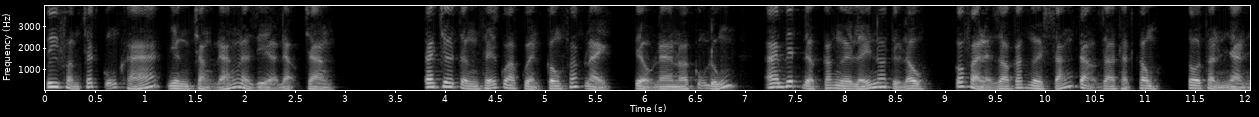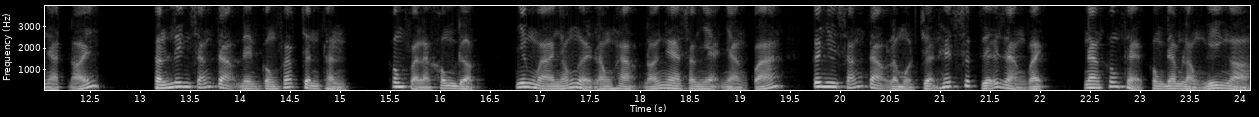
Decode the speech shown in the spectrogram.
Tuy phẩm chất cũng khá, nhưng chẳng đáng là gì ở đạo tràng. Ta chưa từng thấy qua quyển công pháp này, tiểu na nói cũng đúng, ai biết được các người lấy nó từ đâu, có phải là do các người sáng tạo ra thật không? Tô Thần nhàn nhạt, nhạt nói, Thần linh sáng tạo nên công pháp chân thần, không phải là không được, nhưng mà nhóm người Long Hạo nói nghe sao nhẹ nhàng quá, cứ như sáng tạo là một chuyện hết sức dễ dàng vậy. nàng không thể không đem lòng nghi ngờ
